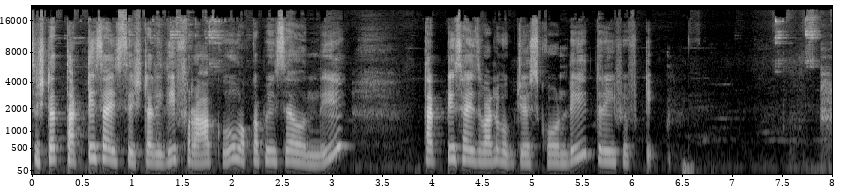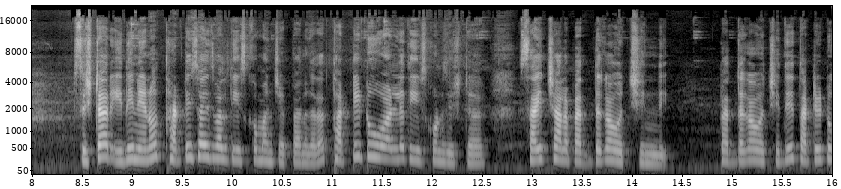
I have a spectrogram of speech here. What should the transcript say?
Sister thirty size sister ఇది. ఫ్రాకు ఒక్క పీసే ఉంది. థర్టీ సైజ్ వాళ్ళు బుక్ చేసుకోండి త్రీ ఫిఫ్టీ. సిస్టర్ ఇది నేను థర్టీ సైజ్ వాళ్ళు తీసుకోమని చెప్పాను కదా థర్టీ టూ వాళ్ళే తీసుకోండి సిస్టర్. సైజ్ చాలా పెద్దగా వచ్చింది. పెద్దగా వచ్చింది థర్టీ టూ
